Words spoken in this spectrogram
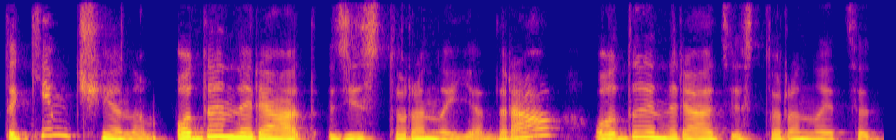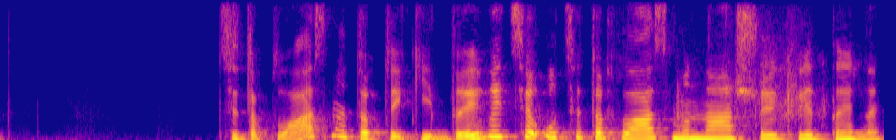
Таким чином, один ряд зі сторони ядра, один ряд зі сторони цитоплазми, тобто який дивиться у цитоплазму нашої клітини,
